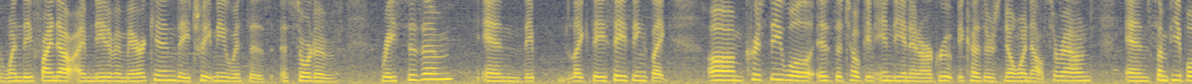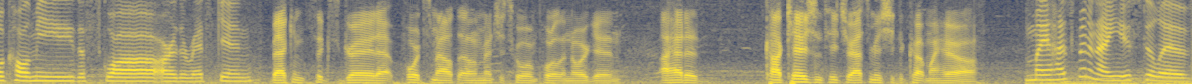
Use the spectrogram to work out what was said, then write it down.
when they find out I'm Native American, they treat me with this, a sort of racism, and they like they say things like, um, "Christy will is the token Indian in our group because there's no one else around," and some people call me the squaw or the redskin. Back in sixth grade at Portsmouth Elementary School in Portland, Oregon, I had a Caucasian teacher ask me if she could cut my hair off. My husband and I used to live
